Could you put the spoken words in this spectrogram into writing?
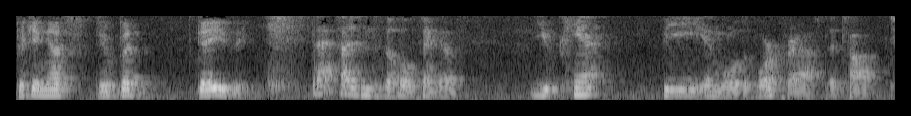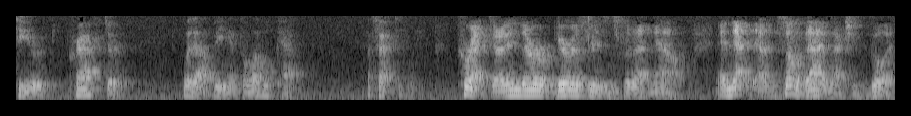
picking a stupid daisy. That ties into the whole thing of you can't be in World of Warcraft a top tier crafter without being at the level cap, effectively. Correct. I mean, there are various reasons for that now, and that and some of that is actually good.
